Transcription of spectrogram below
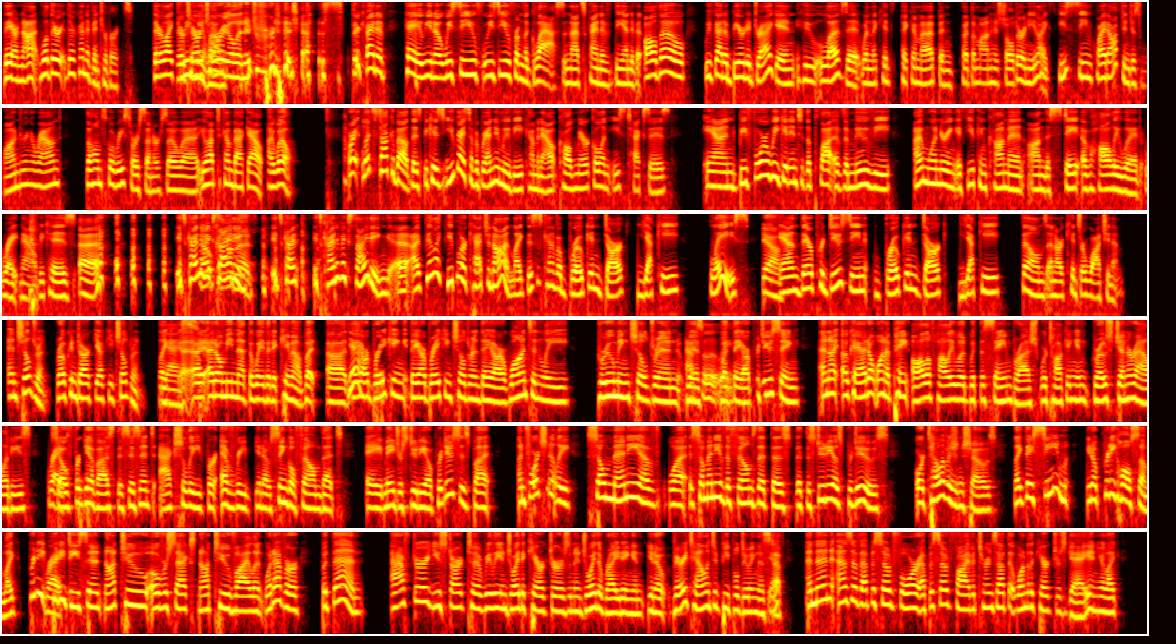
They are not. Well, they're they're kind of introverts. They're like They're "Leave me alone." territorial and introverted. Yes. They're kind of hey, you know, we see you we see you from the glass, and that's kind of the end of it. Although we've got a bearded dragon who loves it when the kids pick him up and put them on his shoulder, and he likes he's seen quite often just wandering around the homeschool resource center. So uh, you'll have to come back out. I will. All right, let's talk about this because you guys have a brand new movie coming out called Miracle in East Texas. And before we get into the plot of the movie, I'm wondering if you can comment on the state of Hollywood right now because uh, it's kind of No exciting. It's kind it's kind of exciting. Uh, I feel like people are catching on. Like this is kind of a broken, dark, yucky place, Yeah. and they're producing broken, dark, yucky films, and our kids are watching them. and children, broken, dark, yucky children. Like Yes. I, I don't mean that the way that it came out, but uh, they are breaking. They are breaking children. They are wantonly grooming children with Absolutely. what they are producing. And I okay, I don't want to paint all of Hollywood with the same brush. We're talking in gross generalities. Right. So forgive us. This isn't actually for every, you know, single film that a major studio produces, but unfortunately, so many of what so many of the films that the that the studios produce or television shows, like they seem, you know, pretty wholesome, like pretty Right. pretty decent, not too oversexed, not too violent, whatever. But then after you start to really enjoy the characters and enjoy the writing and, you know, very talented people doing this Yep. stuff. And then as of episode four, episode five, it turns out that one of the characters gay. And you're like,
